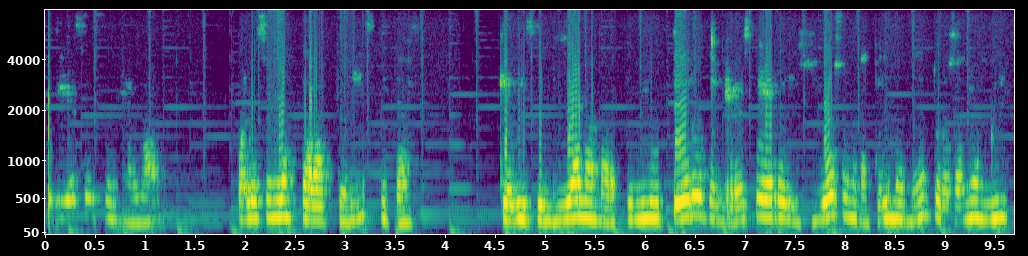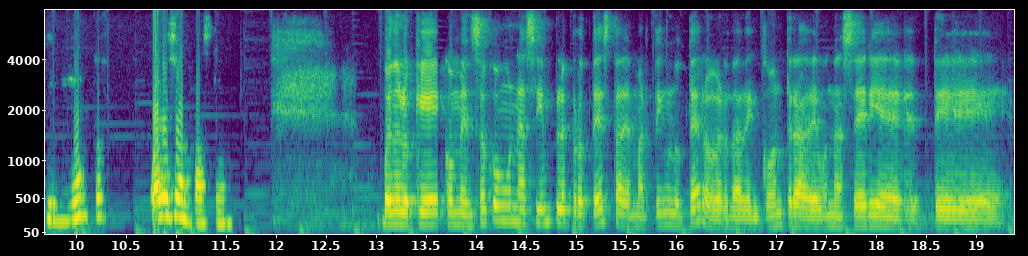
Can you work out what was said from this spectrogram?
¿Pudiese señalar cuáles son las características que distinguían a Martín Lutero del resto de religiosos en aquel momento, en los años 1500? ¿Cuáles son, pastor? Bueno, lo que comenzó con una simple protesta de Martín Lutero, ¿verdad? En contra de una serie de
